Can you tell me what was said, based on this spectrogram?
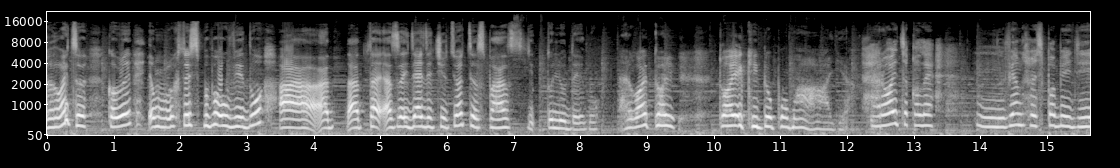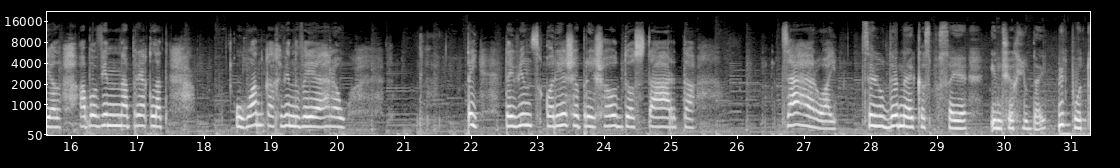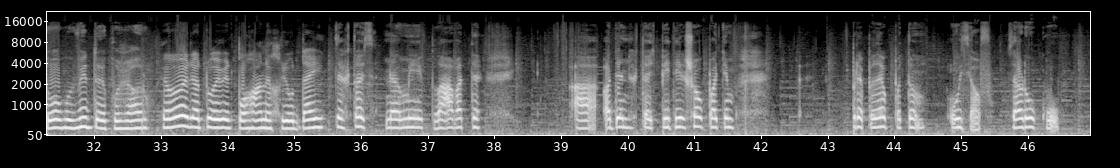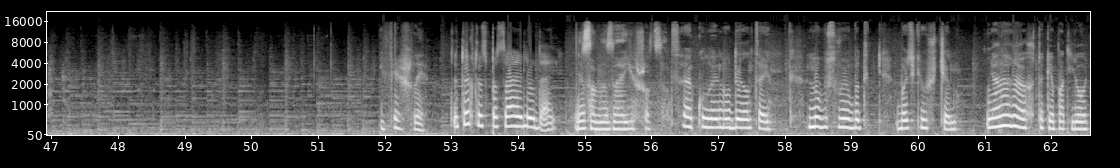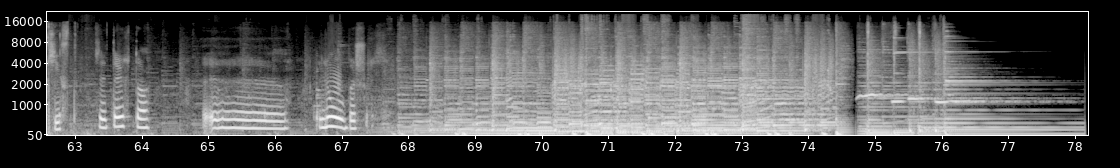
Герой це коли хтось попав у біду, а, а, а, а цей дядя чи тьотя спас ту людину. Герой той, той, який допомагає. Герой це коли він щось побідів, або він, наприклад, у гонках він виграв. Та та він скоріше прийшов до старта. Це герой. Це людина, яка спасає інших людей. Від потопу, від е, пожару. Герой рятує від поганих людей. Це хтось не вміє плавати, а один хтось підійшов, потім приплив, потім узяв за руку. І пішли. Це той, хто спасає людей. Я сам не знаю, що це. Це коли людина цей любить свою батьківщину. Я не знаю, хто такий патріотіст. Це той, хто е... любить щось.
